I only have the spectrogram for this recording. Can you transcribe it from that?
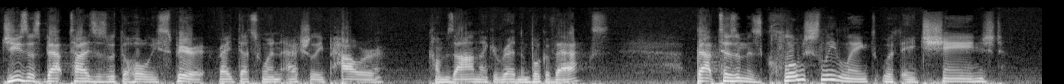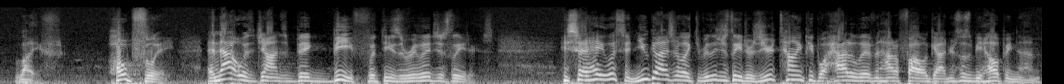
Jesus baptizes with the Holy Spirit, right? That's when actually power comes on, like you read in the book of Acts. Baptism is closely linked with a changed life. Hopefully. And that was John's big beef with these religious leaders. He said, hey, listen, you guys are like the religious leaders. You're telling people how to live and how to follow God, and you're supposed to be helping them.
